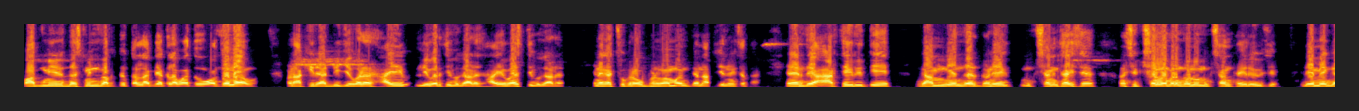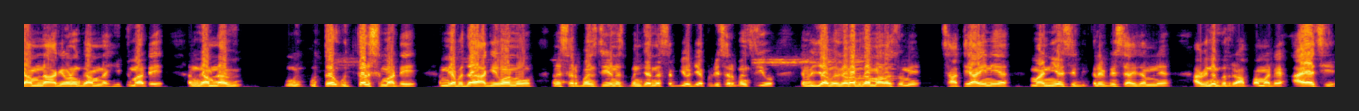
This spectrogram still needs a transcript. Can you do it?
પાંચ મિનિટ, દસ મિનિટ વાગતું, કલાક, બે કલાક વાગતું, વાંધો ના આવે. પણ આખી રાત ડીજે વગાડે હાઈ લેવલથી વગાડે હાઈ અવાજથી વગાડે, એના કારણે છોકરાઓ ભણવામાં ધ્યાન આપી નહીં શકતા એના લીધે આર્થિક રીતે ગામની અંદર ઘણી નુકસાની થાય છે અને શિક્ષણમાં પણ ઘણું નુકસાન થઈ રહ્યું છે. એટલે અમે ગામના આગેવાનો, ગામના હિત માટે અને ગામના ઉત્તર, ઉત્કર્ષ માટે અમે આ બધા આગેવાનો અને સરપંચશ્રી અને પંચાયતના સભ્યો, ડેપ્યુટી સરપંચશ્રીઓ તેમજ ઘણા બધા માણસો અમે સાથે આવીને માન્ય કલેક્ટર સાહેબ અમને આવેદનપત્ર આપવા માટે આવ્યા છીએ.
